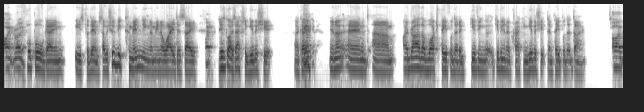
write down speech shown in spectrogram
I agree. a football game is for them. So we should be commending them in a way to say these guys actually give a shit. Okay. Yeah. You know, and um, I'd rather watch people that are giving giving it a crack and give a shit than people that don't. I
